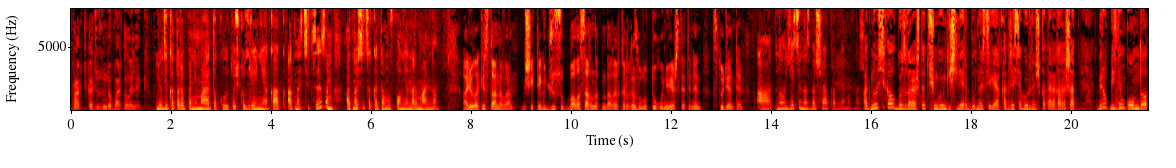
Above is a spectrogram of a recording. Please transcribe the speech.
практика жүзүндө байкала элек. Люди которые понимают такую точку зрения как агностицизм относятся к этому вполне нормально алена кистанова бишкектеги жусуп баласагын атындагы кыргыз улуттук университетинин студенти. Но есть у нас большая проблема в нашем агностикалык көз карашты түшүнгөн кишилер бул нерсеге кадыресе көрүнүш катары карашат. Бирок биздин коомдо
